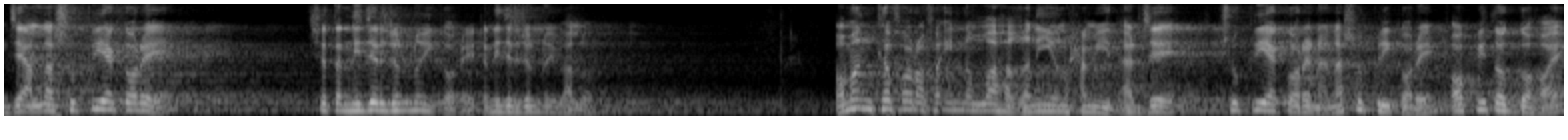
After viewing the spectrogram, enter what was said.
যে আল্লাহ শুক্রিয়া করে, সে তার নিজের জন্যই করে, এটা নিজের জন্যই ভালো। ওমান খাফারা ফা ইন্নাল্লাহ গানিয়ুন হামিদ। আর যে শুক্রিয়া করে না না শুক্রি করে, অকৃতজ্ঞ হয়,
